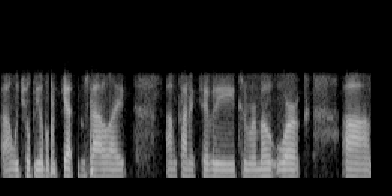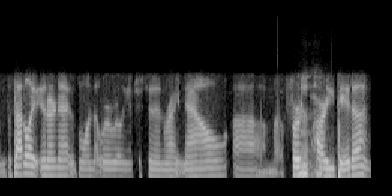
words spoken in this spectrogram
uh, which you'll be able to get through satellite um, connectivity, to remote work. Um, the satellite internet is one that we're really interested in right now. Um, first party mm-hmm. data and,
